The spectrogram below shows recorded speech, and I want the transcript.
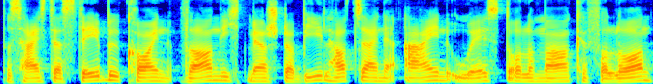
Das heißt, der Stablecoin war nicht mehr stabil, hat seine 1 US-Dollar-Marke verloren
